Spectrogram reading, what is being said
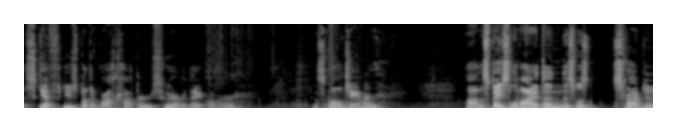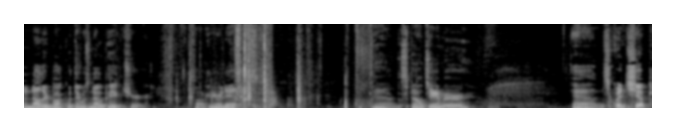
A skiff used by the rock hoppers, whoever they are. A small jammer. Uh, the Space Leviathan, this was described in another book, but there was no picture. So here it is. And the Spelljammer and Squid Ship.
